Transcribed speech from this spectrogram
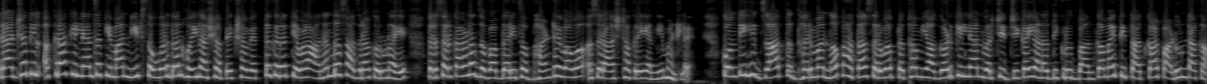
राज्यातील अकरा किल्ल्यांचं किमान नीट संवर्धन होईल अशी अपेक्षा व्यक्त करत केवळ आनंद साजरा करू नये तर सरकारनं जबाबदारीचं भान ठेवावं असं राज ठाकरे यांनी म्हटलंय. कोणतीही जात धर्म न पाहता सर्वप्रथम या गड किल्ल्यांवरची जी काही अनधिकृत बांधकाम आहे ती तात्काळ पाडून टाका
